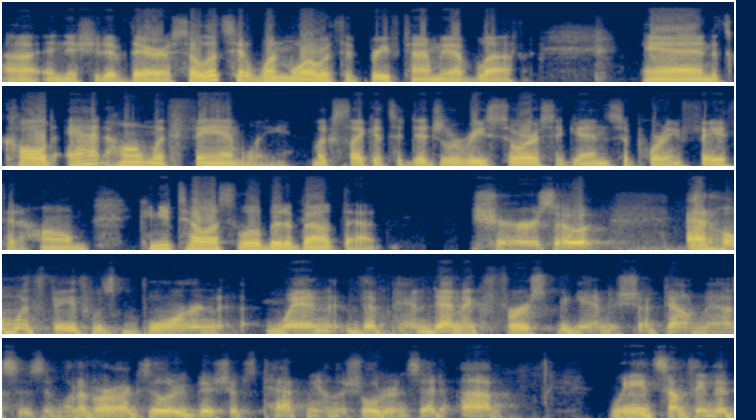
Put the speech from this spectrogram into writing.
uh, initiative there. So let's hit one more with the brief time we have left. And it's called At Home with Family. Looks like it's a digital resource, again, supporting faith at home. Can you tell us a little bit about that? Sure. So, At Home with Faith was born when the pandemic first began to shut down masses, and one of our auxiliary bishops tapped me on the shoulder and said, um, "We need something that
